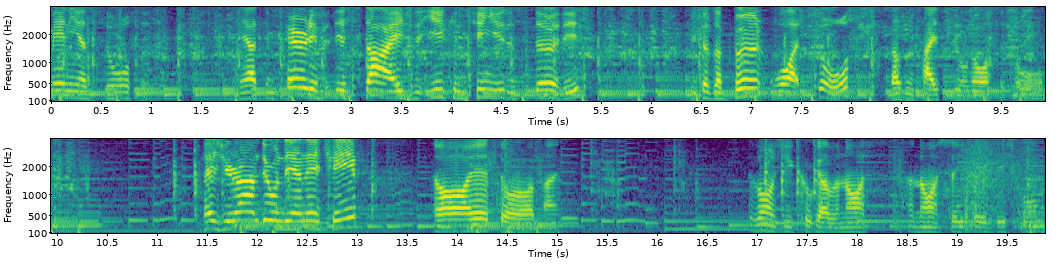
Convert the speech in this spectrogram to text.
many sauces. Now it's imperative at this stage that you continue to stir this because a burnt white sauce doesn't taste real nice at all. How's your arm doing down there, champ? Oh yeah, it's all right, mate. As long as you cook up a nice, a nice seafood dish for me.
